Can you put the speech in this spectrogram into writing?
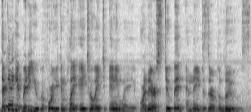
They're going to get rid of you before you can play HOH anyway, or they're stupid and they deserve to lose.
